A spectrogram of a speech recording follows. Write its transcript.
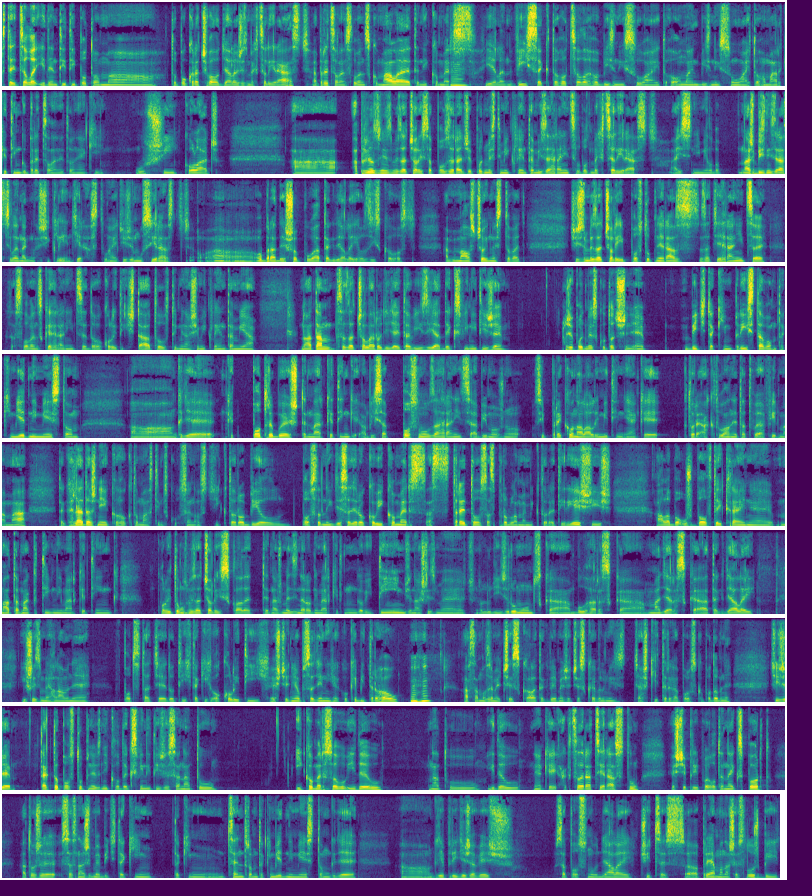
z tej celej identity potom uh, to pokračovalo ďalej, že sme chceli rásť a predsa len Slovensko malé, ten e-commerce mm. je len výsek toho celého biznisu, aj toho online biznisu, aj toho marketingu, predsa len je to nejaký užší koláč. A, a prirodzene sme začali sa pozerať, že poďme s tými klientami za hranice, lebo sme chceli rásť aj s nimi, lebo náš biznis rastie len ak naši klienti rastú, hej, čiže musí rásť obrad e-shopu a tak ďalej, jeho ziskovosť, aby mal z čo investovať. Čiže sme začali postupne raz za tie hranice, za slovenské hranice do okolitých štátov s tými našimi klientami. A, no a tam sa začala rodiť aj tá vízia Dexfinity, že, že poďme skutočne byť takým prístavom, takým jedným miestom, kde keď potrebuješ ten marketing, aby sa posunul za hranice, aby možno si prekonala limity nejaké, ktoré aktuálne tá tvoja firma má, tak hľadaš niekoho, kto má s tým skúsenosti, kto robil posledných 10 rokov e-commerce a stretol sa s problémami, ktoré ty riešiš, alebo už bol v tej krajine, má tam aktívny marketing, kvôli tomu sme začali skladať ten náš medzinárodný marketingový tím, že našli sme ľudí z Rumúnska, Bulharska, Maďarska a tak ďalej. Išli sme hlavne podstate do tých takých okolitých, ešte neobsadených ako keby trhov. Uh-huh. A samozrejme Česko, ale tak vieme, že Česko je veľmi ťažký trh a Polsko podobne. Čiže takto postupne vzniklo Dexfinity, že sa na tú e-commerceovú ideu, na tú ideu nejakej akcelerácie rastu ešte pripojil ten export a to, že sa snažíme byť takým, takým centrom, takým jedným miestom, kde, kde prídeš a vieš sa posunúť ďalej, či cez priamo naše služby,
